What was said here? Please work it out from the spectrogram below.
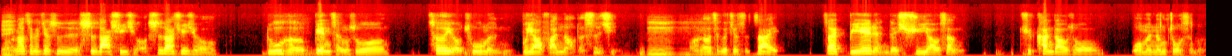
对，那这个就是四大需求，四大需求如何变成说车友出门不要烦恼的事情，嗯嗯，哦，那这个就是在在别人的需要上去看到说我们能做什么。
